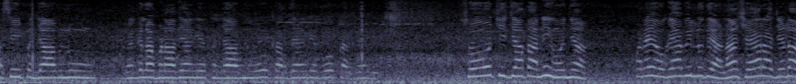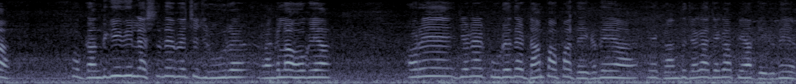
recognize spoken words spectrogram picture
ਅਸੀਂ ਪੰਜਾਬ ਨੂੰ ਰੰਗਲਾ ਬਣਾ ਦੇਵਾਂਗੇ ਪੰਜਾਬ ਨੂੰ ਇਹ ਕਰ ਦੇਵਾਂਗੇ ਉਹ ਕਰ ਦੇਵਾਂਗੇ ਸੋ ਉਹ ਚੀਜ਼ਾਂ ਤਾਂ ਨਹੀਂ ਹੋਈਆਂ, ਪਰ ਇਹ ਹੋ ਗਿਆ ਵੀ ਲੁਧਿਆਣਾ ਸ਼ਹਿਰ ਆ ਜਿਹੜਾ ਉਹ ਗੰਦਗੀ ਦੀ ਲਿਸਟ ਦੇ ਵਿੱਚ ਜ਼ਰੂਰ ਰੰਗਲਾ ਹੋ ਗਿਆ। ਔਰ ਇਹ ਜਿਹੜੇ ਕੂੜੇ ਦੇ ਡੰਪ ਆਪਾਂ ਦੇਖਦੇ ਆ ਇਹ ਗੰਦ ਜਗ੍ਹਾ ਜਗ੍ਹਾ ਪਿਆ ਦੇਖਦੇ ਆ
